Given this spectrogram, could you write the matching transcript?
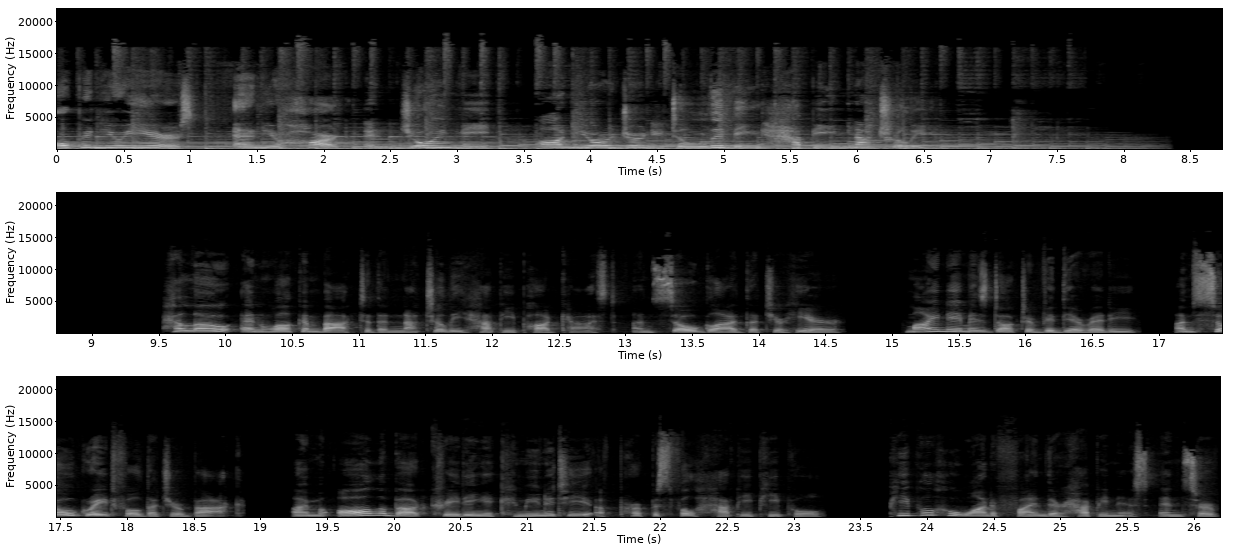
open your ears and your heart, and join me on your journey to living happy naturally. Hello, and welcome back to the Naturally Happy podcast. I'm so glad that you're here. My name is Dr. Vidya Reddy. I'm so grateful that you're back. I'm all about creating a community of purposeful, happy people. People who want to find their happiness and serve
